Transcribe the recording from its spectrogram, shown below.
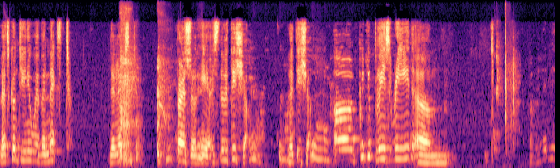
let's continue with the next the next person here. It's Letitia. Letitia, uh, could you please read? Um, let me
